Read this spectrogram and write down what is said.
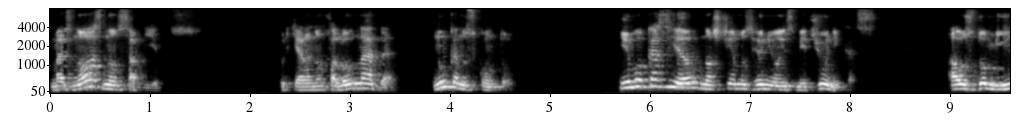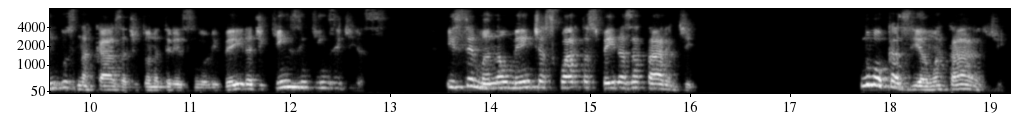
Mas nós não sabíamos. Porque ela não falou nada, nunca nos contou. Em uma ocasião, nós tínhamos reuniões mediúnicas aos domingos na casa de Dona Terezinha Oliveira, de 15 em 15 dias. E semanalmente às quartas-feiras à tarde. Numa ocasião à tarde,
